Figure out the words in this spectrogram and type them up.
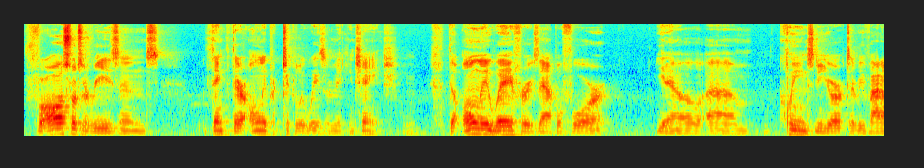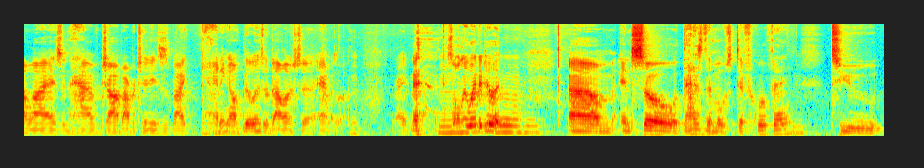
for all sorts of reasons, think there are only particular ways of making change. Hmm. The only way, for example, for you know um, Queens, New York, to revitalize and have job opportunities is by handing out billions of dollars to Amazon, hmm. right? That's the only way to do it. Mm-hmm. Um, and so that is the most difficult thing to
